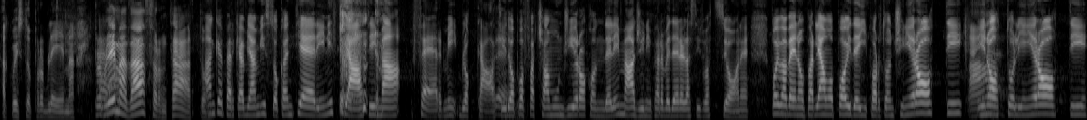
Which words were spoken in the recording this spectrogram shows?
a questo problema. Il problema eh, va affrontato. Anche perché abbiamo visto cantieri iniziati ma fermi, bloccati. Fermi. Dopo facciamo un giro con delle immagini per vedere la situazione. Poi vabbè, non parliamo poi dei portoncini rotti, ah. i nottolini rotti.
